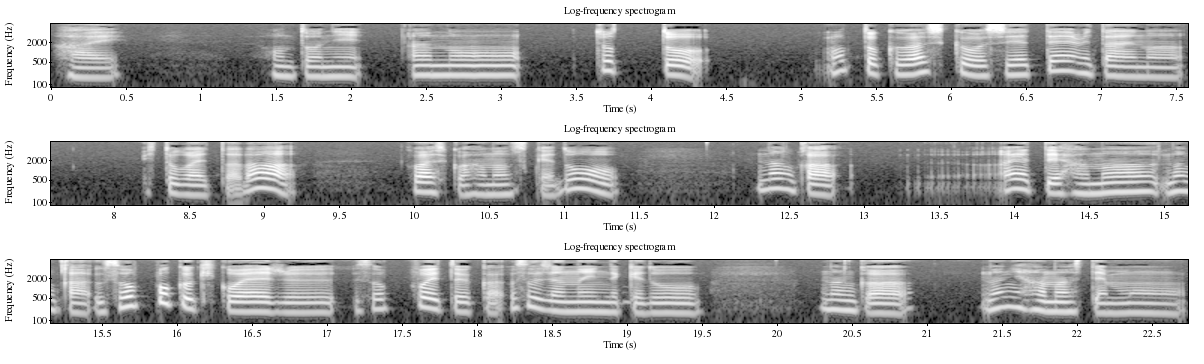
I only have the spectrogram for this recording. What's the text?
はい。本当に。あのちょっと、もっと詳しく教えて、みたいな人がいたら、詳しく話すけど、なんか、あえて話、なんか嘘っぽく聞こえる、嘘っぽいというか、嘘じゃないんだけど、なんか、何話しても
